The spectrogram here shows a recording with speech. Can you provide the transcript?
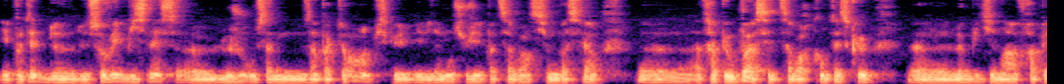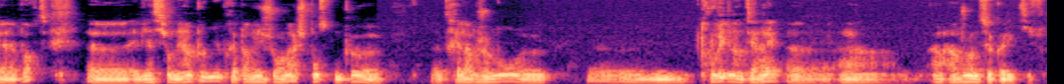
et peut-être de, de, sauver le business euh, le jour où ça nous impactera, hein, puisque évidemment le sujet n'est pas de savoir si on va se faire euh, attraper ou pas, c'est de savoir quand est-ce que euh, viendra frapper à la porte. et eh bien si on est un peu mieux préparé ce jour-là, je pense qu'on peut très largement trouver de l'intérêt à, à rejoindre ce collectif.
